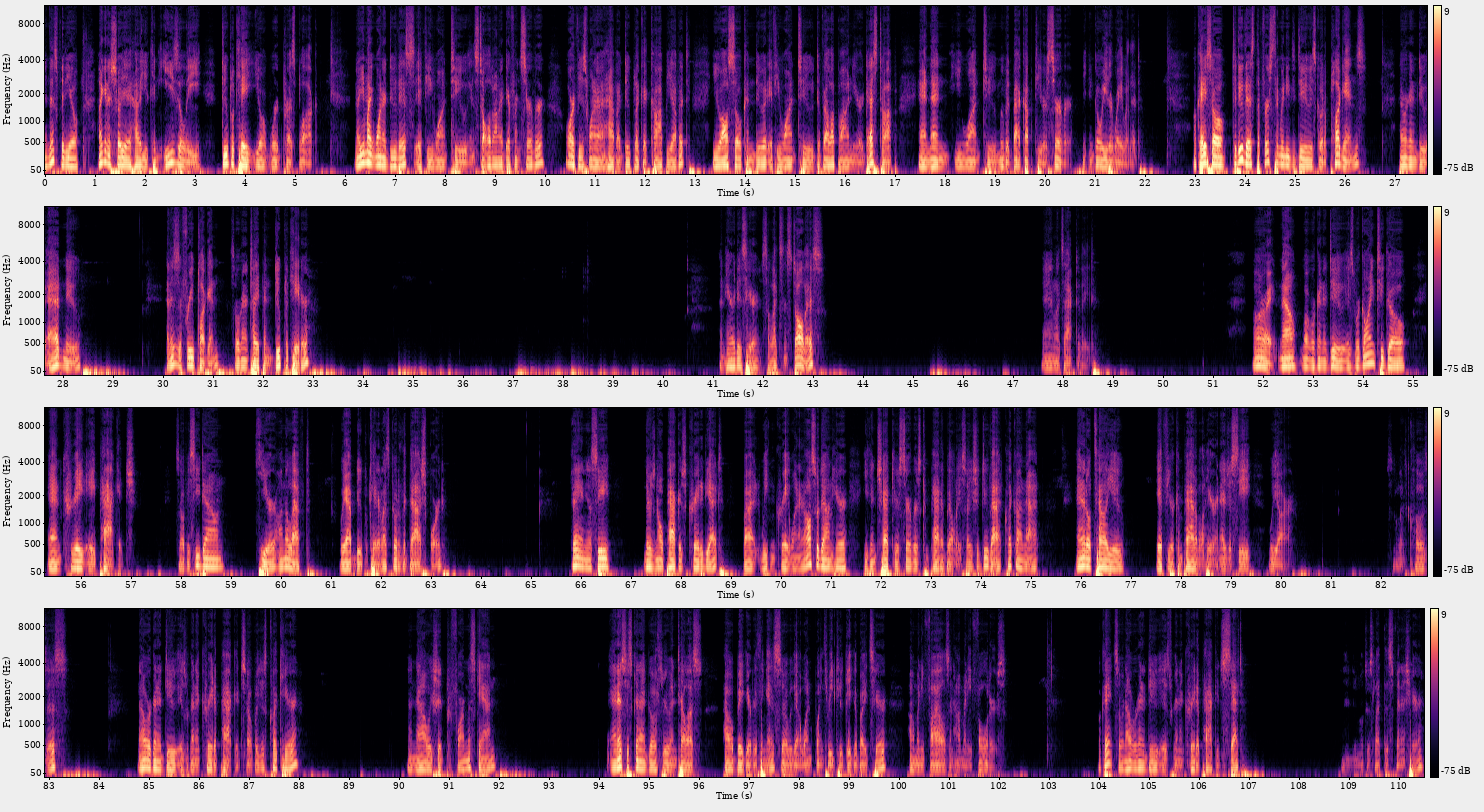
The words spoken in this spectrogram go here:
In this video, I'm going to show you how you can easily duplicate your WordPress blog. Now you might want to do this if you want to install it on a different server or if you just want to have a duplicate copy of it. You also can do it if you want to develop on your desktop and then you want to move it back up to your server. You can go either way with it. Okay, so to do this, the first thing we need to do is go to Plugins. Then we're going to do Add New. And this is a free plugin. So we're going to type in Duplicator. And here it is here. So let's install this. And let's activate. Alright, now what we're going to do is we're going to go and create a package. So if you see down here on the left, we have duplicator. Let's go to the dashboard. Okay, and you'll see there's no package created yet but we can create one. And also down here, you can check your server's compatibility. So you should do that. Click on that, and it'll tell you if you're compatible here. And as you see, we are. So let's close this. Now what we're going to do is we're going to create a package. So if we just click here, and now we should perform the scan. And it's just going to go through and tell us how big everything is. So we got 1.32 gigabytes here, how many files and how many folders. Okay, so now what we're going to do is we're going to create a package set. And we'll just let this finish here.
